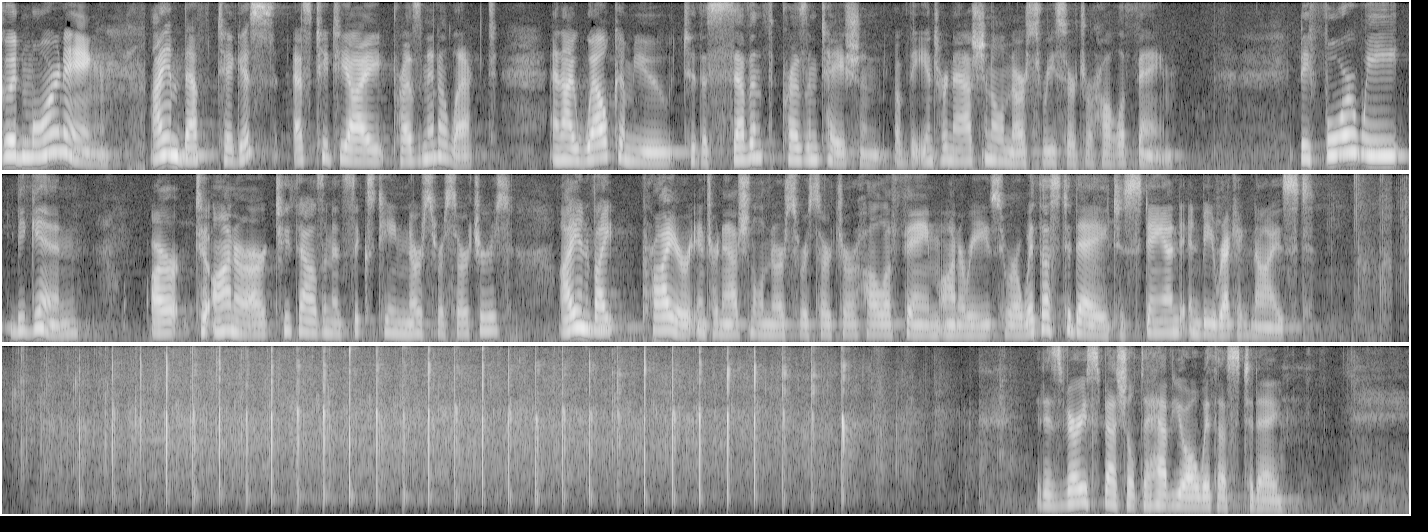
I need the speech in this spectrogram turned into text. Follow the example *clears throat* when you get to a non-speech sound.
Good morning. I am Beth Tigges, STTI President elect, and I welcome you to the seventh presentation of the International Nurse Researcher Hall of Fame. Before we begin our, to honor our 2016 nurse researchers, I invite prior International Nurse Researcher Hall of Fame honorees who are with us today to stand and be recognized. It is very special to have you all with us today.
